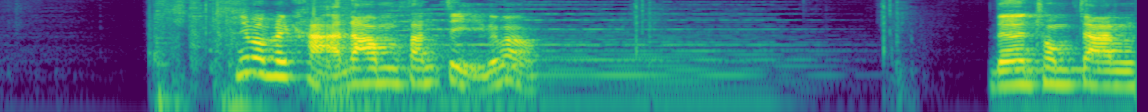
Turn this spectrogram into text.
นี่มันเป็นขาดำซันจิหรือเปล่า เดินชมจันทร์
